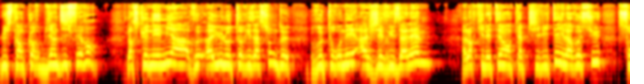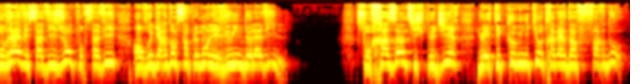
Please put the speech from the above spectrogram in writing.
Lui, c'était encore bien différent. Lorsque Néhémie a eu l'autorisation de retourner à Jérusalem, alors qu'il était en captivité, il a reçu son rêve et sa vision pour sa vie en regardant simplement les ruines de la ville. Son chazon, si je peux dire, lui a été communiqué au travers d'un fardeau.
